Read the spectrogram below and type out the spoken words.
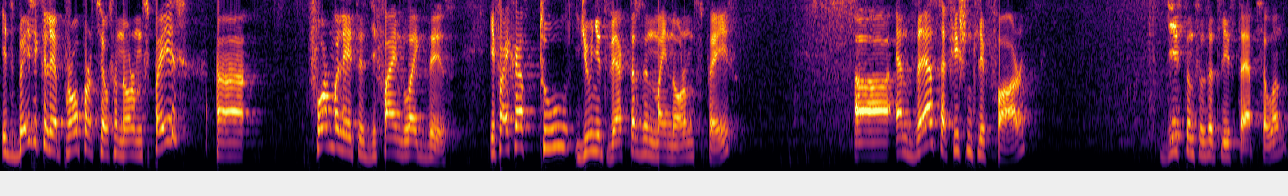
it's basically a property of a norm space. Uh, formally, it is defined like this. If I have two unit vectors in my norm space, uh, and they're sufficiently far, distance is at least epsilon,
